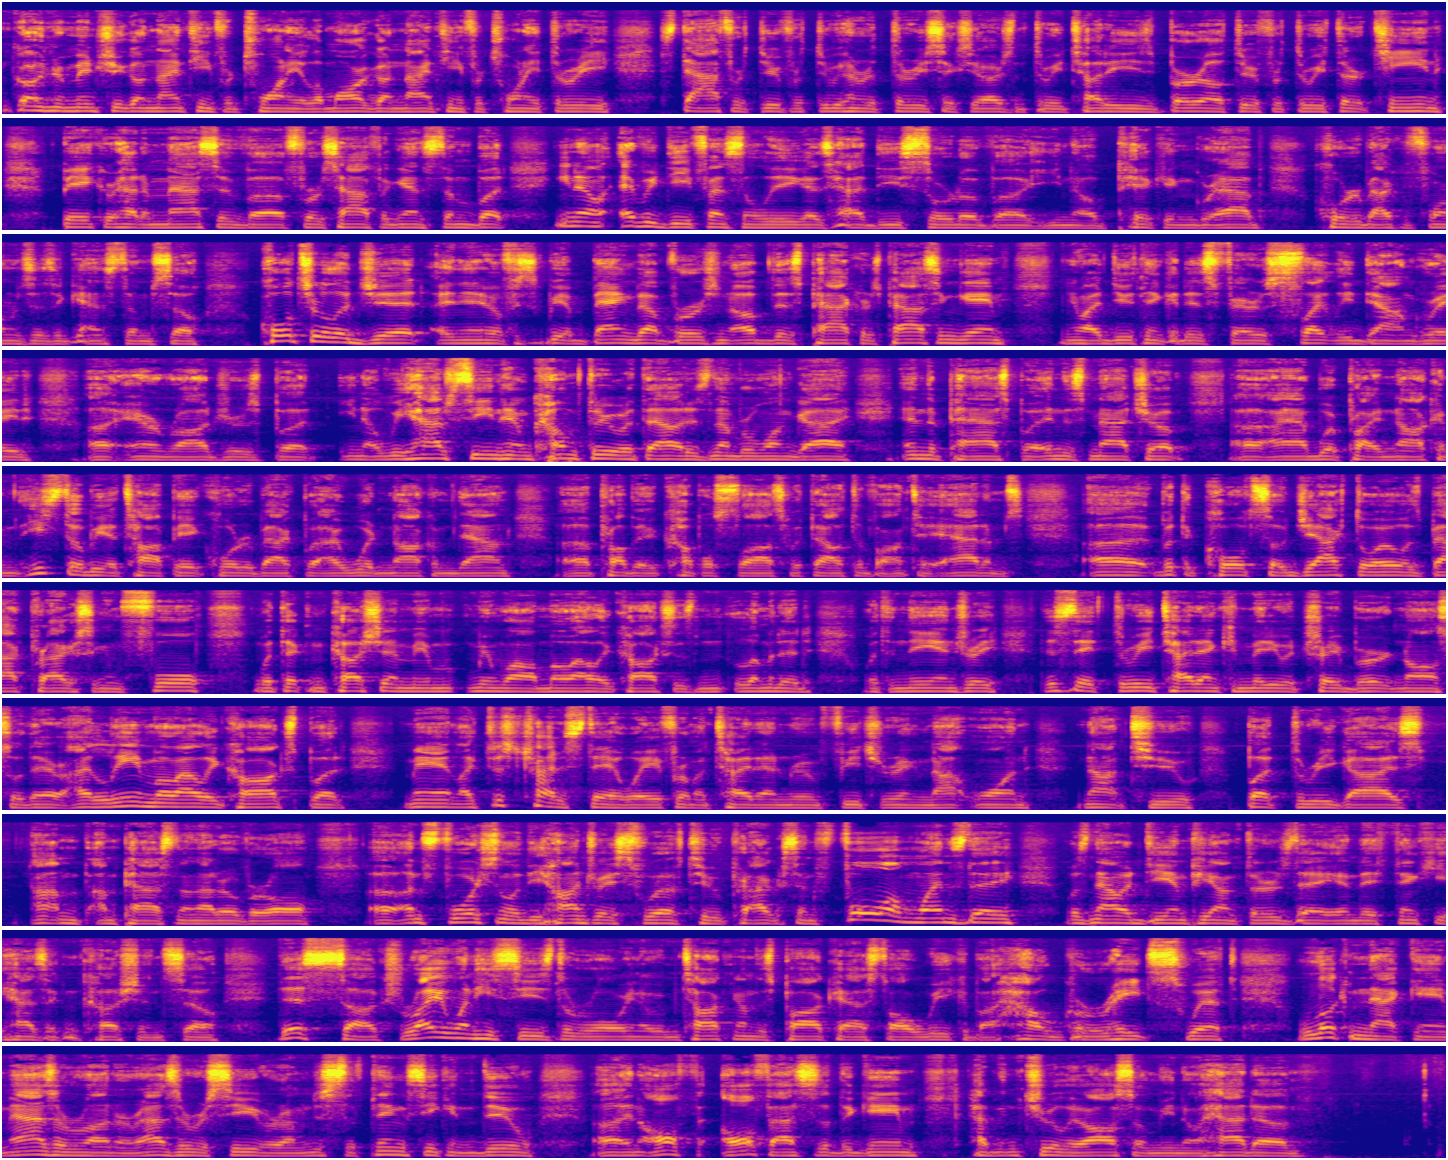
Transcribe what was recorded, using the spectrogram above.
Gardner Minshew go 19 for 20. Lamar go 19 for 23. Stafford threw for 336 yards and three tutties. Burrow threw for 313. Baker had a massive uh, first half against them. But, you know, every defense in the league has had these sort of, uh, you know, pick and grab quarterback performances against them. So Colts are legit. And, you know, if it's going to be a banged up version of this Packers passing game, you know, I do think it is fair to slightly downgrade uh, Aaron Rodgers. But, you know, we have seen him come through without his number one guy in the past. But in this matchup, uh, I would probably knock him. He'd still be a top eight quarterback, but I would knock him down uh, probably a couple slots without Davante Adams. Uh, but the Colts, so Jack Doyle is back practicing in full with the concussion. Meanwhile, Mo Alie-Cox is limited with a knee injury. This is a three tight end committee with Trey Burton also there. I lean Mo Alie-Cox, but man, like just try to stay away from a tight end room featuring not one, not two, but three guys. I'm, I'm passing on that overall. Uh, unfortunately, D'Andre Swift, who practiced in full on Wednesday, was now a DNP on Thursday, and they think he has a concussion. So this sucks. Right when he sees the role, you know, we've been talking on this podcast all week about how great Swift looked in that game as a runner, as a receiver. I mean, just the things he can do uh, in all all facets of the game have been truly awesome. You know, had a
